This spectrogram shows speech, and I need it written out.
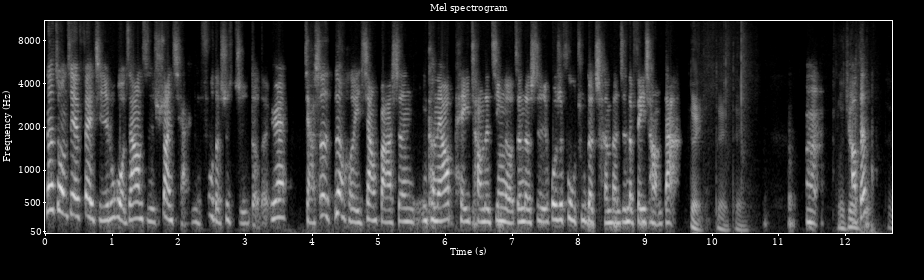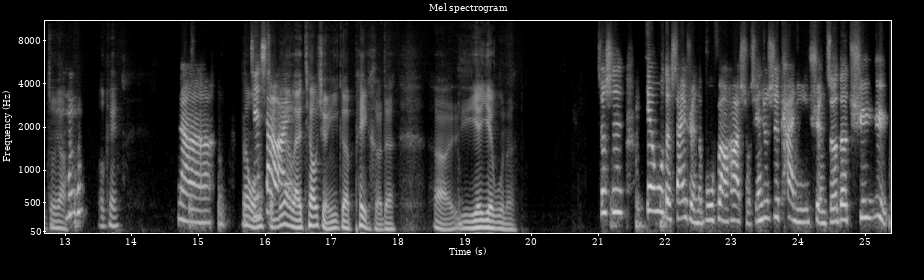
那中介费其实如果这样子算起来，你付的是值得的，因为。假设任何一项发生，你可能要赔偿的金额真的是，或是付出的成本真的非常大。对对对，嗯，好的，很重要。OK，那那我们怎么样来挑选一个配合的呃业业务呢？就是业务的筛选的部分的话，首先就是看你选择的区域。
